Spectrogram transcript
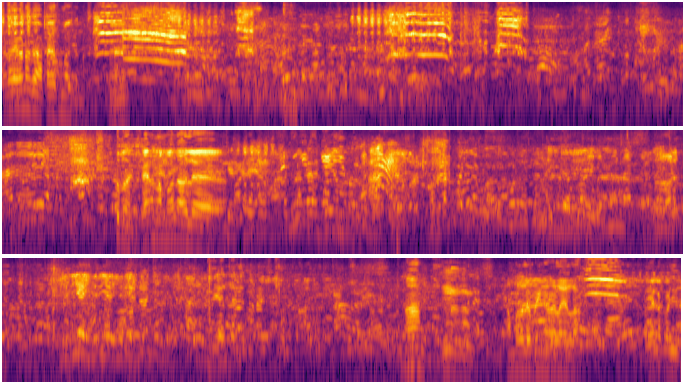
கடை வேணும் அட்டகாசமாக இருக்குண்ணா சேனல் நம்ம வந்து அதில் ஆ. நம்ம அதில் எப்படிங்க வேலையெல்லாம் வேலை கொஞ்சம்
